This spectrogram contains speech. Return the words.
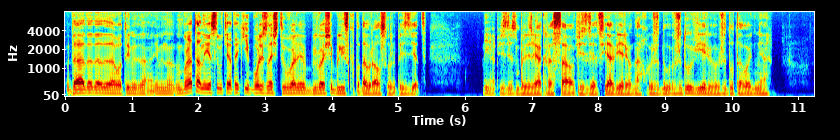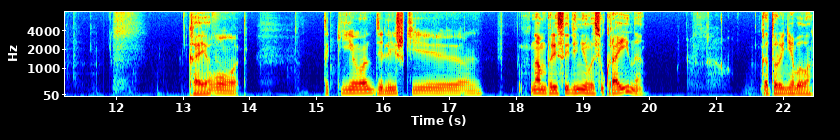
Да, да, да, да, вот именно, именно. Ну, братан, если у тебя такие боли, значит, ты вообще близко подобрался уже, пиздец. Я пиздец. Бля, красава, пиздец. Я верю, нахуй, жду, жду, верю, жду того дня. Кайф. Вот. Такие вот делишки. К нам присоединилась Украина, которой не было.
